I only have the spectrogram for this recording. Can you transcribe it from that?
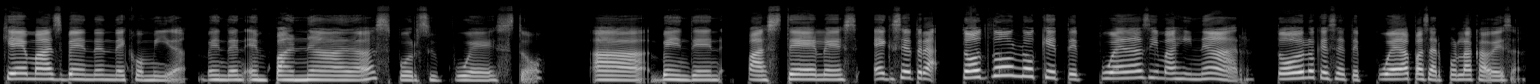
¿Qué más venden de comida? Venden empanadas, por supuesto. Ah, venden pasteles, etcétera. Todo lo que te puedas imaginar, todo lo que se te pueda pasar por la cabeza.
